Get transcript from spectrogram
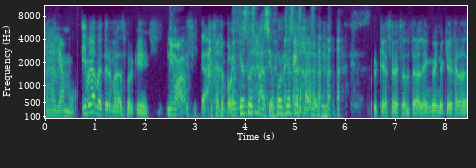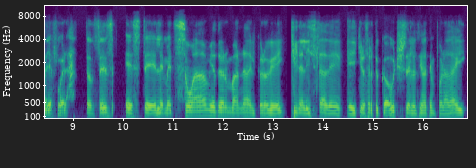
Ay, amo. Y voy a meter más porque, Ni modo. porque sí, Por- Porque es tu espacio, porque es tu espacio. Porque ya se me soltó la lengua y no quiero dejar a nadie afuera. Entonces, este, Lemetsua, mi otra hermana del coro gay, finalista de eh, Quiero ser tu coach de la última temporada y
